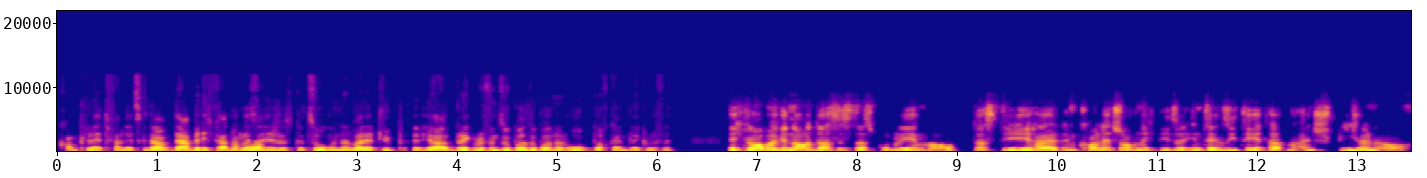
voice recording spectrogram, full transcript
Komplett verletzt. Da, da bin ich gerade nach Los Ja. Angeles gezogen und dann war der Typ, äh, ja, Blake Griffin super, super und dann, oh, doch kein Blake Griffin. Ich glaube, genau das ist das Problem auch, dass die halt im College auch nicht diese Intensität hatten, ein Spielen auch.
